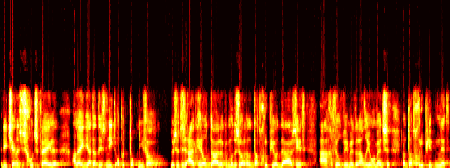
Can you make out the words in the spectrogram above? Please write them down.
die challenges goed spelen. Alleen ja, dat is niet op het topniveau. Dus het is eigenlijk heel duidelijk. We moeten zorgen dat dat groepje wat daar zit, aangevuld weer met een aantal jonge mensen, dat dat groepje net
